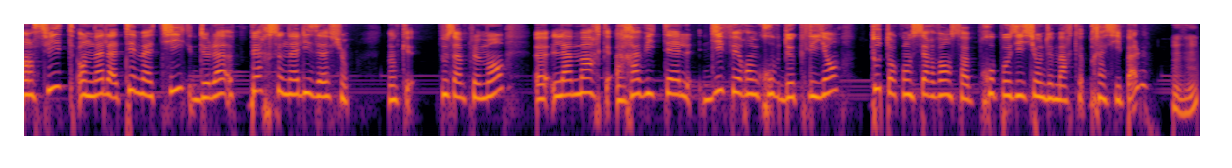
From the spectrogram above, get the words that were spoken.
Ensuite, on a la thématique de la personnalisation. Donc, tout simplement, euh, la marque ravit-elle différents groupes de clients tout en conservant sa proposition de marque principale Mhm.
